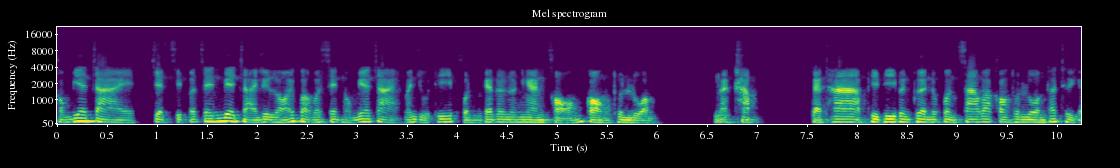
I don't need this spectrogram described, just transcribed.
ของเบี้ยจ่ายเจ็ดสิบเปอร์เซ็นเบี้ยจ่ายหรือร้อยกว่าเปอร์เซ็นต์ของเบี้ยจ่าย มันอยู่ที่ผลการดำเนินงานของกองทุนรวมนะครับ แต่ถ้าพี่ๆเพื่อนๆทุกคนทราบว่ากองทุนรวมถ้าถือย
